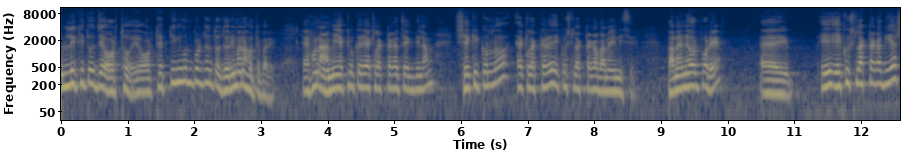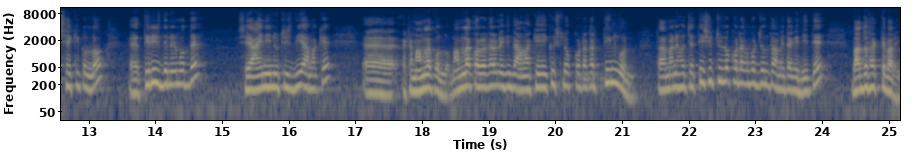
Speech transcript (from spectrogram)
উল্লিখিত যে অর্থ, এই অর্থের তিন গুণ পর্যন্ত জরিমানা হতে পারে। এখন আমি এক লোকের এক লাখ টাকা চেক দিলাম, সে কী করল? এক লাখ করে একুশ লাখ টাকা বানিয়ে নিছে। বানিয়ে নেওয়ার পরে এই একুশ লাখ টাকা দিয়ে সে কী করল? তিরিশ দিনের মধ্যে সে আইনি নোটিশ দিয়ে আমাকে একটা মামলা করল। মামলা করার কারণে কিন্তু আমাকে একুশ লক্ষ টাকার তিন গুণ, তার মানে হচ্ছে তেষট্টি লক্ষ টাকা পর্যন্ত আমি তাকে দিতে বাধ্য থাকতে পারি।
